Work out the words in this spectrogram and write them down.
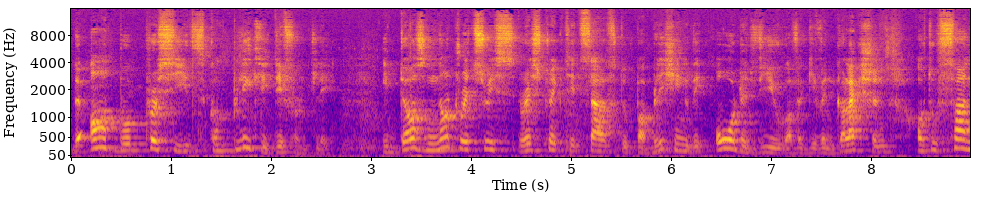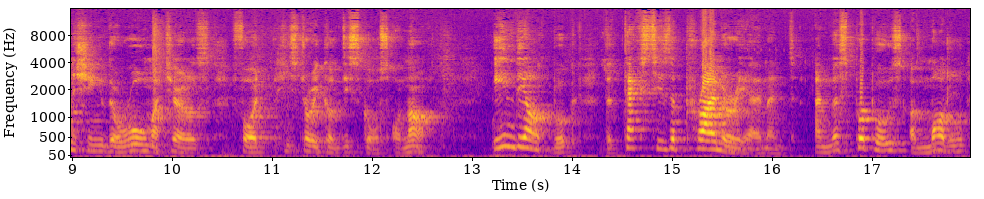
The art book proceeds completely differently it does not restrict itself to publishing the ordered view of a given collection or to furnishing the raw materials for historical discourse or not. In the art book, the text is the primary element and must propose a model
